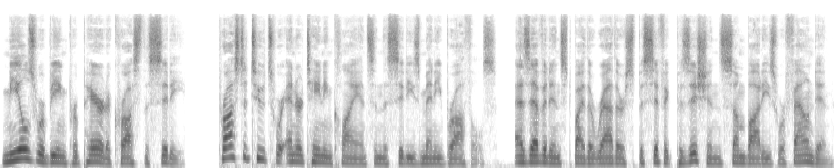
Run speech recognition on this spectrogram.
Meals were being prepared across the city. Prostitutes were entertaining clients in the city's many brothels, as evidenced by the rather specific positions some bodies were found in.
